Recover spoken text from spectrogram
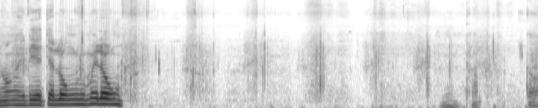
น้องไอเดียจะลงหรือไม่ลงอืมครับ ก็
